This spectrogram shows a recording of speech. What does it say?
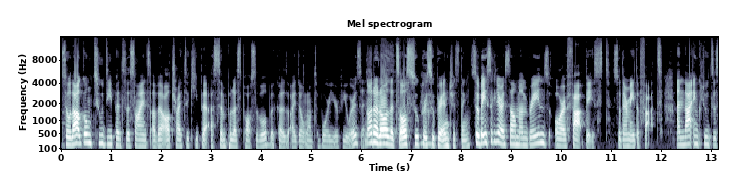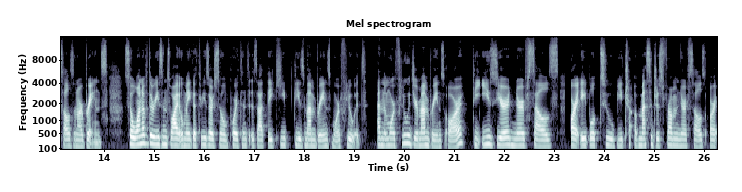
So, without going too deep into the science of it, I'll try to keep it as simple as possible because I don't want to bore your viewers. Not at all. It's all super, super interesting. So, basically, our cell membranes are fat based. So, they're made of fat. And that includes the cells in our brains. So, one of the reasons why omega 3s are so important is that they keep these membranes more fluid and the more fluid your membranes are, the easier nerve cells are able to be tra- messages from nerve cells are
